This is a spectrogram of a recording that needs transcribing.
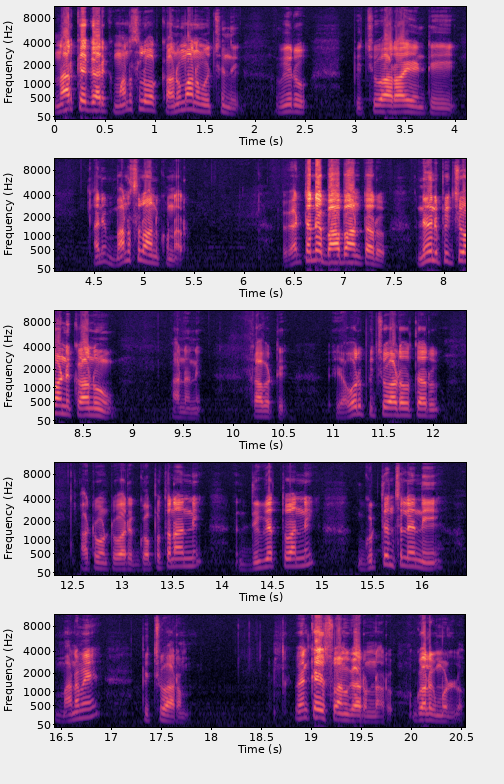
నార్కే గారికి మనసులో ఒక అనుమానం వచ్చింది. వీరు పిచ్చివారా ఏంటి అని మనసులో అనుకున్నారు. వెంటనే బాబా అంటారు నేను పిచ్చివాడిని కాను అనని. కాబట్టి ఎవరు పిచ్చివాడవుతారు? అటువంటి వారి గొప్పతనాన్ని దివ్యత్వాన్ని గుర్తించలేని మనమే పిచ్చివారం. వెంకయ్య స్వామి గారు ఉన్నారు గొలగముడిలో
